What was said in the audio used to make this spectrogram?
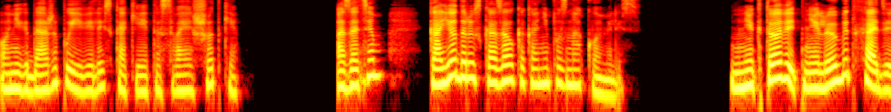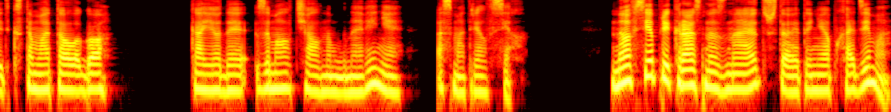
У них даже появились какие-то свои шутки. А затем Кайода рассказал, как они познакомились. «Никто ведь не любит ходить к стоматологу». Кайоде замолчал на мгновение, осмотрел всех. Но все прекрасно знают, что это необходимо.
